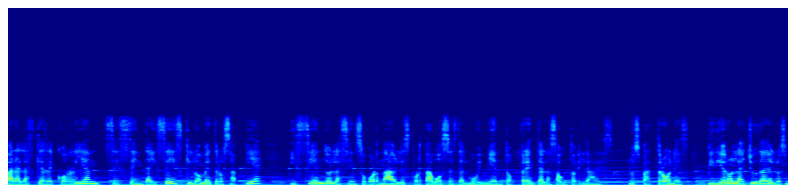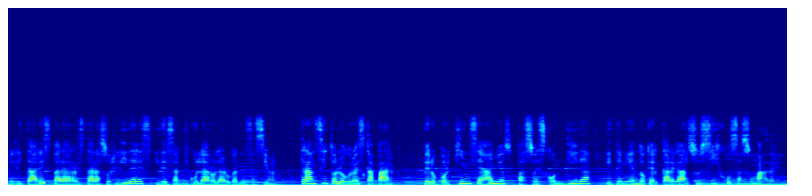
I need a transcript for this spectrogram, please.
para las que recorrían 66 kilómetros a pie y siendo las insobornables portavoces del movimiento frente a las autoridades. Los patrones pidieron la ayuda de los militares para arrestar a sus líderes y desarticularon la organización. Tránsito logró escapar, pero por 15 años pasó escondida y teniendo que cargar sus hijos a su madre.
